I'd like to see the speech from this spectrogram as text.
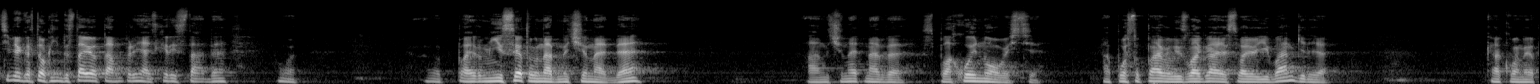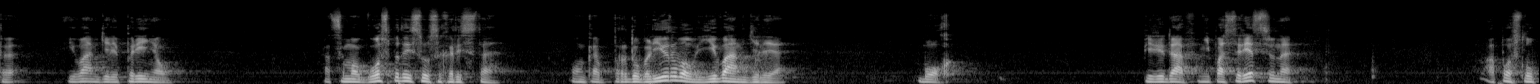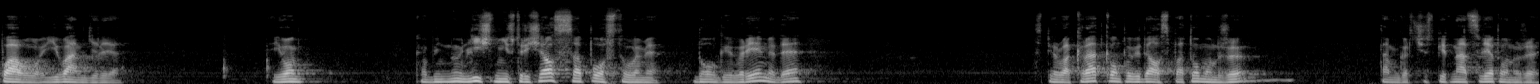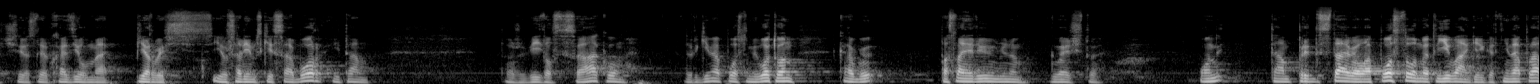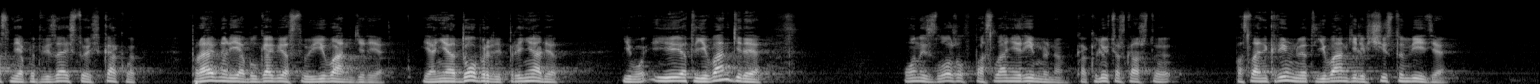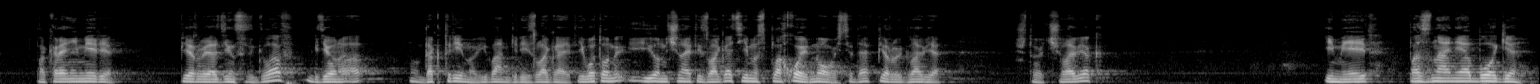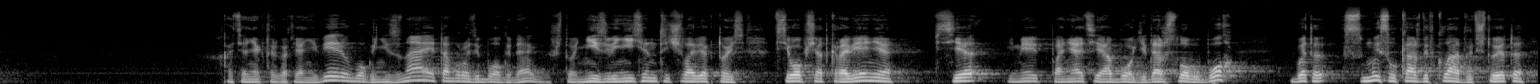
Тебе, говорит, только не достает там принять Христа, да? Вот. вот. Поэтому не с этого надо начинать, да? А начинать надо с плохой новости. Апостол Павел, излагая свое Евангелие, как он это Евангелие принял от самого Господа Иисуса Христа. Он как продублировал Евангелие, Бог, передав непосредственно апостолу Павлу Евангелие. И он как бы, ну, лично не встречался с апостолами долгое время, да. Сперва кратко он повидался, потом он уже там, говорит, через 15 лет он уже, 14 лет ходил на первый Иерусалимский собор, и там тоже виделся с Иаковом, другими апостолами. И вот он, как бы, послание римлянам говорит, что он там представил апостолам это Евангелие. Говорит, не напрасно я подвязаюсь, то есть как вот, правильно ли я благовествую Евангелие? И они одобрили, приняли его. И это Евангелие он изложил в послании римлянам. Как Лютер сказал, что Послание к Римлянам – это Евангелие в чистом виде. По крайней мере, первые 11 глав, где он а, ну, доктрину Евангелия излагает. И вот он ее начинает излагать именно с плохой новости, да, в первой главе, что человек имеет познание о Боге, хотя некоторые говорят, я не верю в Бога, не знаю там вроде Бога, да, что неизвинительный ты человек, то есть всеобщее откровение, все имеют понятие о Боге. Даже слово «Бог» в это смысл каждый вкладывает, что это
